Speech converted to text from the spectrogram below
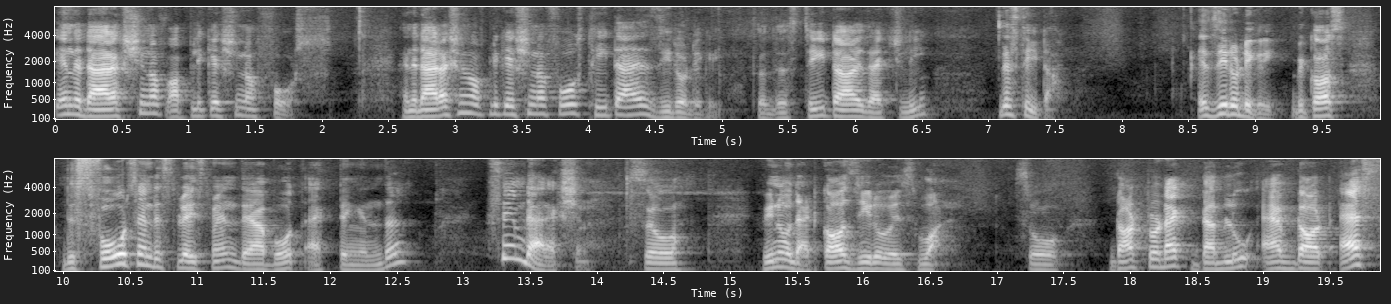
in the direction of application of force and the direction of application of force theta is 0 degree. So, this theta is actually this theta is 0 degree because this force and displacement they are both acting in the same direction. So, we know that cos 0 is 1. So, dot product W f dot s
